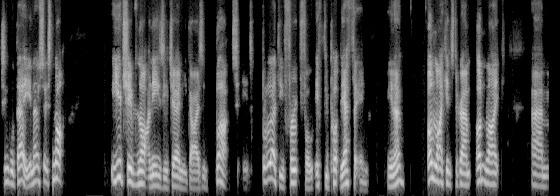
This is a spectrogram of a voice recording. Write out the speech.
single day you know so it's not youtube's not an easy journey guys but it's bloody fruitful if you put the effort in you know? Unlike instagram unlike um,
